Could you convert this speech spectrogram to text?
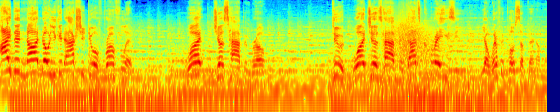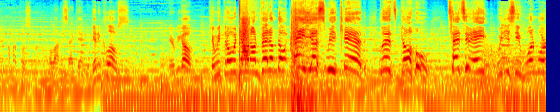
I did not know you could actually do a front flip. What just happened, bro? Dude, what just happened? That's crazy. Yo, what if we post up Venom, man? I'm gonna post him up. Hold on a second. We're getting close. Here we go. Can we throw it down on Venom, though? Hey, yes, we can. Let's go. 10 to 8. We just need one more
